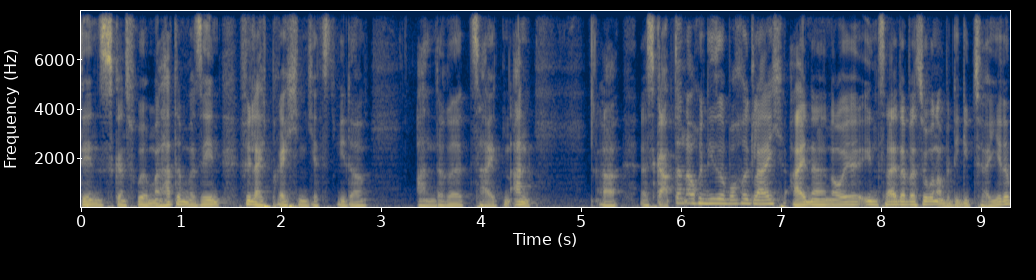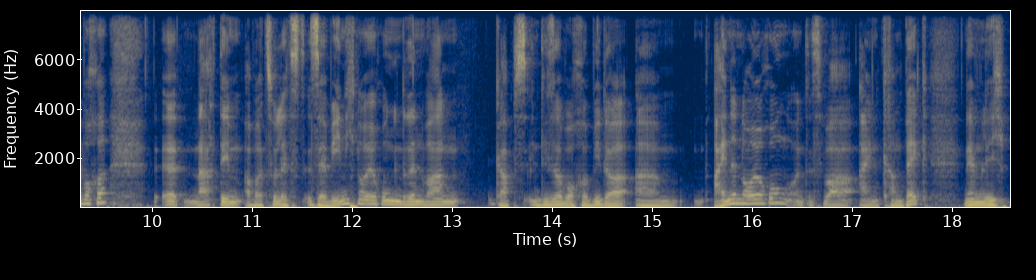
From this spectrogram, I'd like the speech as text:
den es ganz früher mal hatte. Mal sehen, vielleicht brechen jetzt wieder andere Zeiten an. Äh, es gab dann auch in dieser Woche gleich eine neue Insider-Version, aber die gibt es ja jede Woche. Äh, nachdem aber zuletzt sehr wenig Neuerungen drin waren, gab es in dieser Woche wieder ähm, eine Neuerung und es war ein Comeback, nämlich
